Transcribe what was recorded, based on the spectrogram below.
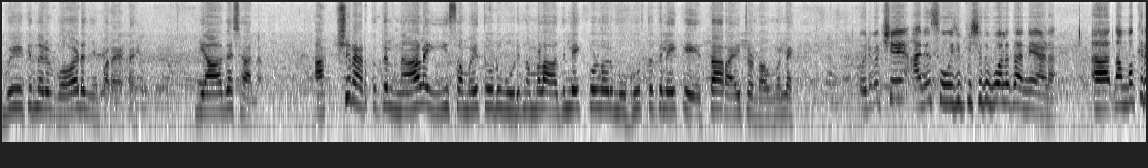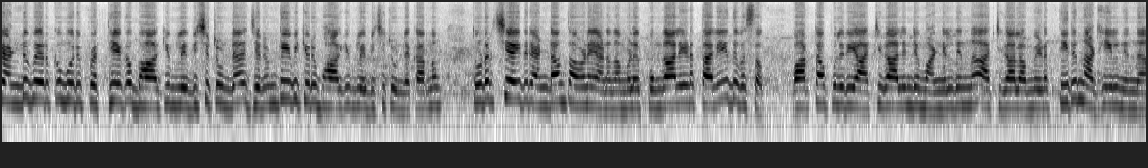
ഉപയോഗിക്കുന്ന ഒരു വേർഡ് ഞാൻ പറയട്ടെ. യാഗശാല. അക്ഷരാർത്ഥത്തിൽ നാളെ ഈ സമയത്തോടു കൂടി നമ്മൾ അതിലേക്കുള്ള ഒരു മുഹൂർത്തത്തിലേക്ക് എത്താറായിട്ടുണ്ടാവും അല്ലേ? ഒരുപക്ഷെ അനു സൂചിപ്പിച്ചതുപോലെ തന്നെയാണ്. നമുക്ക് രണ്ടുപേർക്കും ഒരു പ്രത്യേക ഭാഗ്യം ലഭിച്ചിട്ടുണ്ട്. ജനം ദേവിക്ക് ഒരു ഭാഗ്യം ലഭിച്ചിട്ടുണ്ട്. കാരണം തുടർച്ചയായി ഇത് രണ്ടാം തവണയാണ് നമ്മൾ പൊങ്കാലയുടെ തലേ ദിവസം വാർത്താപ്പുലരി ആറ്റുകാലിന്റെ മണ്ണിൽ നിന്ന് ആറ്റുകാൽ അമ്മയുടെ തിരുനടയിൽ നിന്ന്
